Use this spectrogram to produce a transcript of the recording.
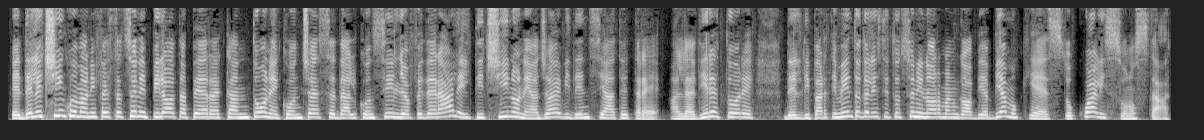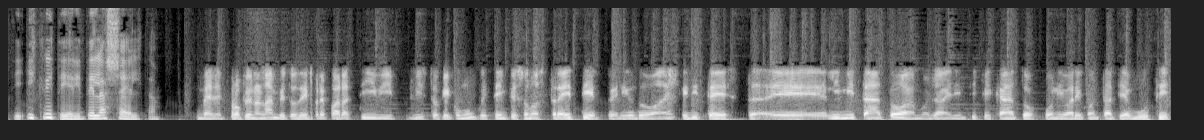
E delle cinque manifestazioni pilota per cantone concesse dal Consiglio federale, il Ticino ne ha già evidenziate tre. Al direttore del Dipartimento delle Istituzioni Norman Gobbi abbiamo chiesto quali sono stati i criteri della scelta. Bene, proprio nell'ambito dei preparativi, visto che comunque i tempi sono stretti e il periodo anche di test è limitato, abbiamo già identificato con i vari contatti avuti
